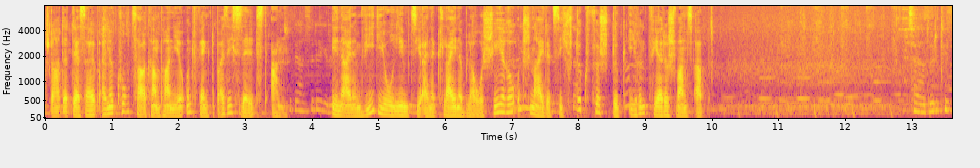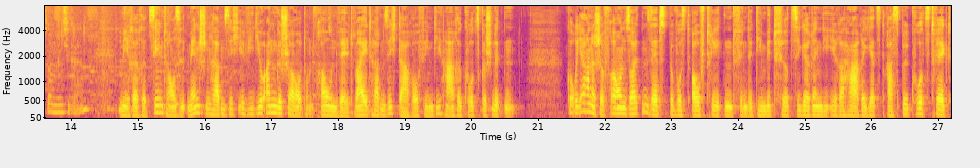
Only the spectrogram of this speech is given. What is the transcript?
startet deshalb eine Kurzhaarkampagne und fängt bei sich selbst an. In einem Video nimmt sie eine kleine blaue Schere und schneidet sich Stück für Stück ihren Pferdeschwanz ab. Mehrere Zehntausend Menschen haben sich ihr Video angeschaut und Frauen weltweit haben sich daraufhin die Haare kurz geschnitten. Koreanische Frauen sollten selbstbewusst auftreten, findet die Mitvierzigerin, die ihre Haare jetzt raspelkurz trägt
